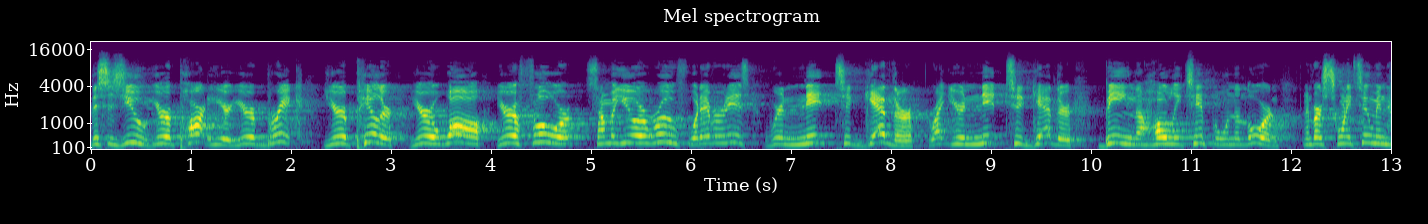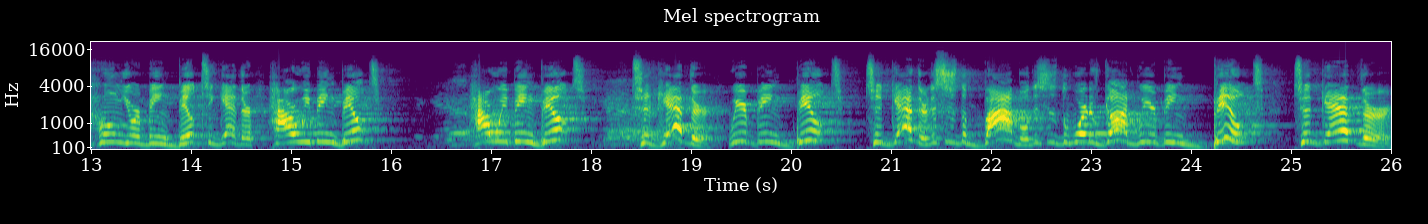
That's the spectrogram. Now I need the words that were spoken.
This is you. You're a part here. You're a brick. You're a pillar. You're a wall. You're a floor. Some of you are a roof. Whatever it is, we're knit together, right? You're knit together, being the holy temple in the Lord. In verse 22, in whom you are being built together. How are we being built? How are we being built? Together. We're being built together. This is the Bible, this is the Word of God. We are being built together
